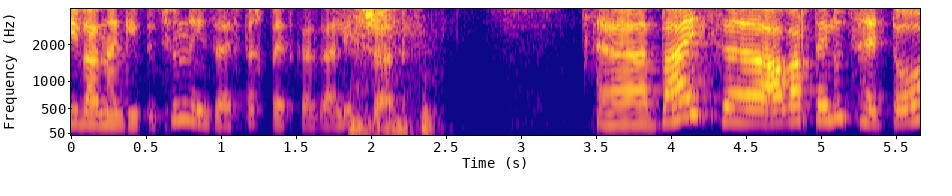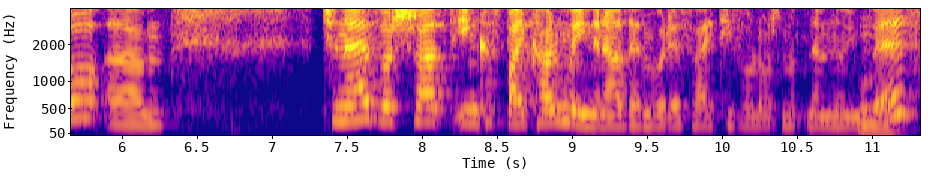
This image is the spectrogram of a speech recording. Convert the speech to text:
դիվանագիտությունը ինձ այստեղ պետք է գալիս շատ։ Բայց ավարտելուց հետո Չնայած որ շատ ինքս պայքարում էի նրա դեմ, որ ես IT ոլորտ մտնեմ նույնպես,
